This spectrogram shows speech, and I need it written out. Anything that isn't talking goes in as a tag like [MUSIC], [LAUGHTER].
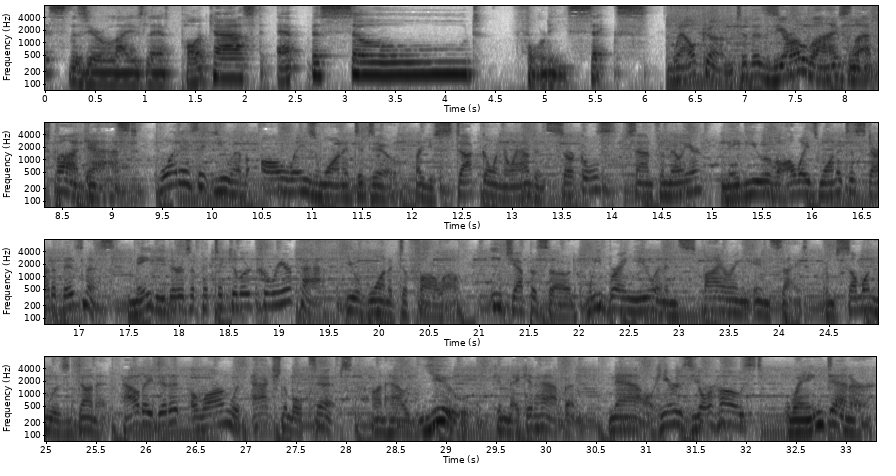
It's the Zero Lives Left podcast, episode 46. Welcome to the Zero Lives Left podcast. What is it you have always wanted to do? Are you stuck going around in circles? Sound familiar? Maybe you have always wanted to start a business. Maybe there's a particular career path you have wanted to follow. Each episode, we bring you an inspiring insight from someone who has done it, how they did it, along with actionable tips on how you can make it happen. Now, here's your host, Wayne Denner.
